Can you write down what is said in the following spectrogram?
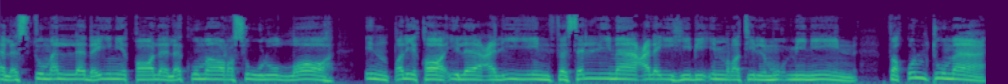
ألستما اللذين قال لكما رسول الله. انطلقا إلى علي فسلما عليه بإمرة المؤمنين. فقلتما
